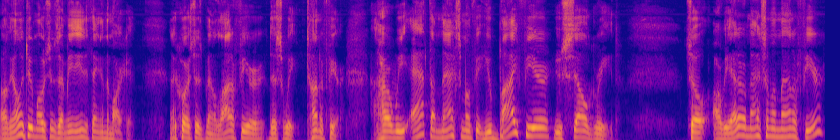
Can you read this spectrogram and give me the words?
are the only two emotions that mean anything in the market. And of course, there's been a lot of fear this week, ton of fear. Are we at the maximum fear? You buy fear, you sell greed. So are we at our maximum amount of fear?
